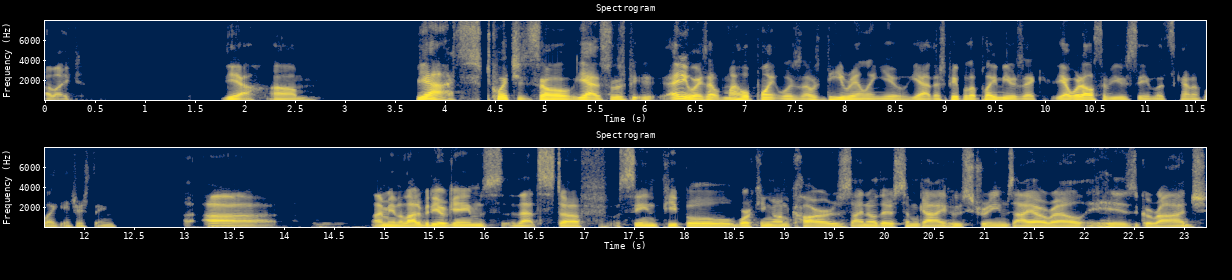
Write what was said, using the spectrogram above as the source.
I like. Yeah. Um yeah, Twitch. So yeah, so there's anyways, that, my whole point was I was derailing you. Yeah, there's people that play music. Yeah, what else have you seen that's kind of like interesting? Uh, I mean, a lot of video games, that stuff. Seeing people working on cars. I know there's some guy who streams IRL his garage.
